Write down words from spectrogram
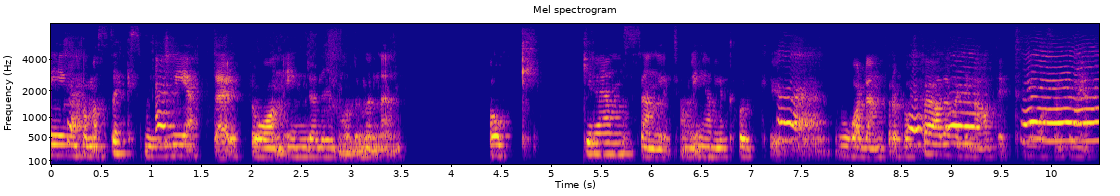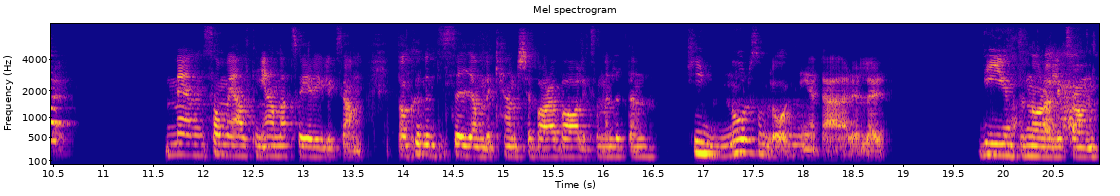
1,6 millimeter från inre livmodermunnen. Och gränsen liksom enligt sjukhusvården för att få föda vaginalt är 2 centimeter. Men som med allting annat så är det ju liksom, de kunde inte säga om det kanske bara var liksom en liten hinnor som låg ner där eller det är ju inte några liksom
